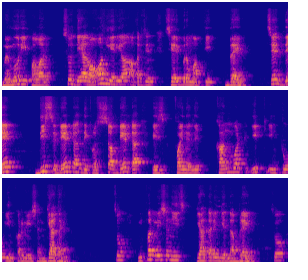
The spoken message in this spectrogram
memory power. So they are all area occurs in cerebrum of the brain so that this data the process of data is finally convert it into information gathering so information is gathering in the brain. So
